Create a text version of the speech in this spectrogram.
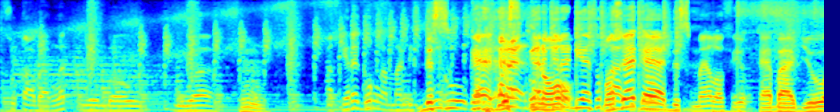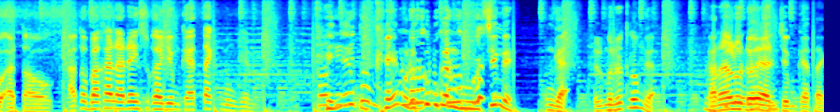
suka banget nyium bau gue, Hmm. akhirnya gue nggak mandi seminggu. kayak gara-gara no. dia suka. Maksudnya gitu. kayak the smell of you, kayak baju atau atau bahkan ada yang suka nyium ketek mungkin. Kayak Kayaknya gitu, kayak menurut gue bukan menurut bucin deh. Enggak, menurut lu enggak? Karena lu doyan cium ketek.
